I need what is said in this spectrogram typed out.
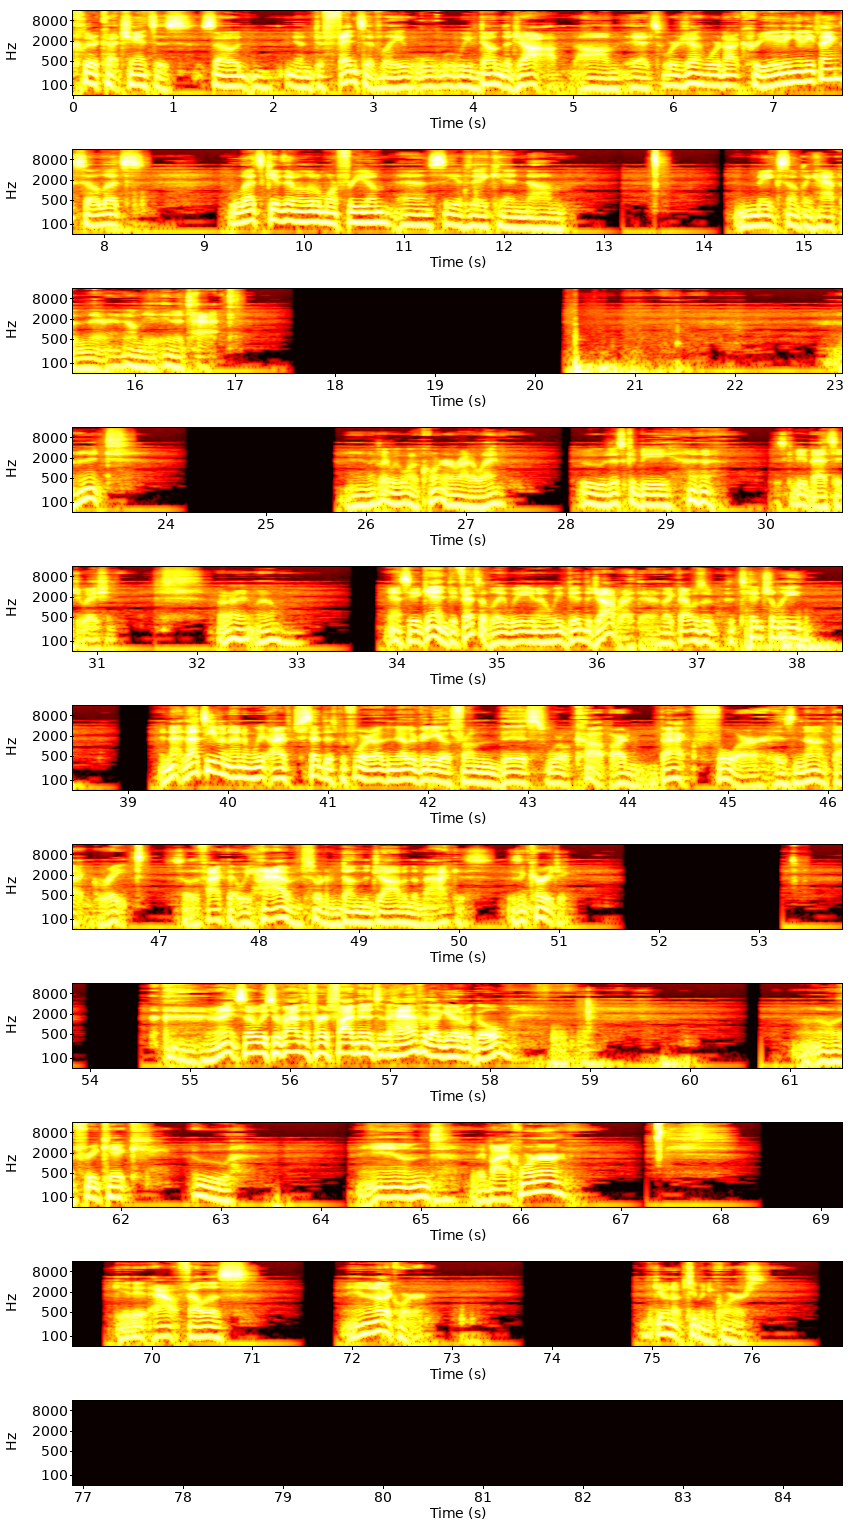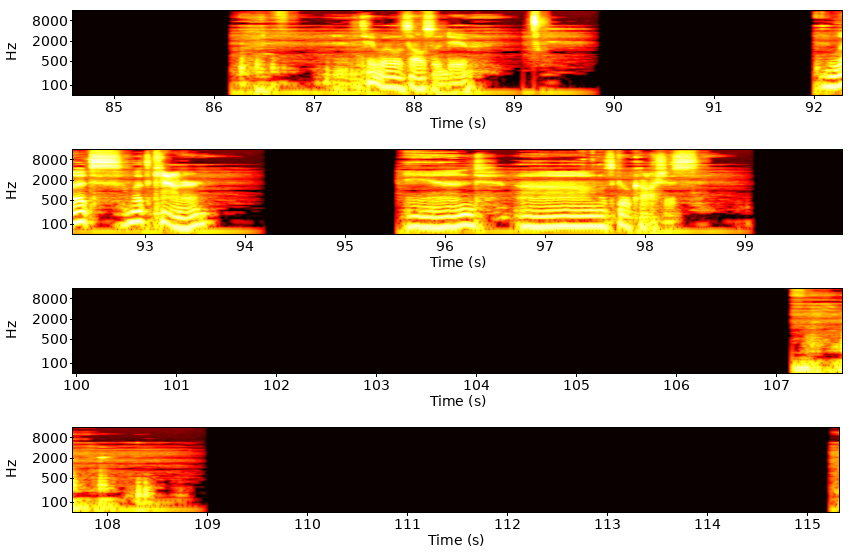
clear cut chances. So you know, defensively, we've done the job. Um, it's we're just we're not creating anything. So let's let's give them a little more freedom and see if they can um, make something happen there on the in attack. All right. And looks like we want a corner right away. Ooh, this could be this could be a bad situation. All right, well, Yeah, see again, defensively, we you know we did the job right there. Like that was a potentially, and that that's even and we I've said this before in the other videos from this World Cup. Our back four is not that great. So the fact that we have sort of done the job in the back is is encouraging. All right, so we survived the first five minutes of the half without giving up a goal. Oh, the free kick. Ooh. And they buy a corner. Get it out, fellas. And another corner. Giving up too many corners. You what let's also do. Let's let's counter. And um, let's go cautious.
